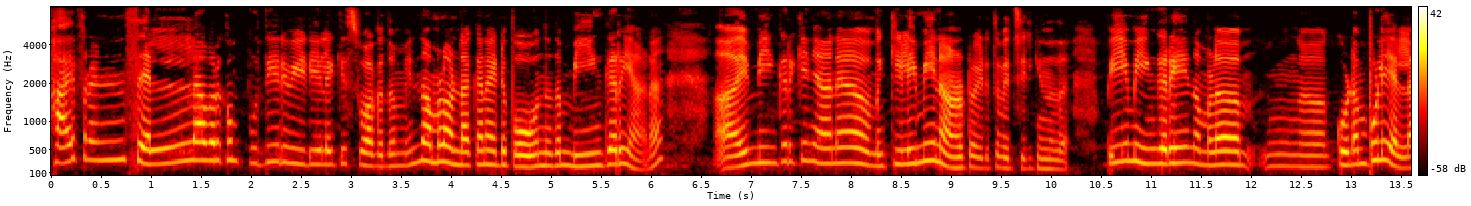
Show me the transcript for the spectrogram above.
ഹായ് ഫ്രണ്ട്സ് എല്ലാവർക്കും പുതിയൊരു വീഡിയോയിലേക്ക് സ്വാഗതം. ഇന്ന് നമ്മൾ ഉണ്ടാക്കാനായിട്ട് പോകുന്നത് മീൻകറിയാണ്. ഈ മീൻകറിക്ക് ഞാൻ കിളിമീനാണ് കേട്ടോ എടുത്തു വെച്ചിരിക്കുന്നത്. അപ്പോൾ ഈ മീൻകറി നമ്മൾ കുടംപുളിയല്ല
